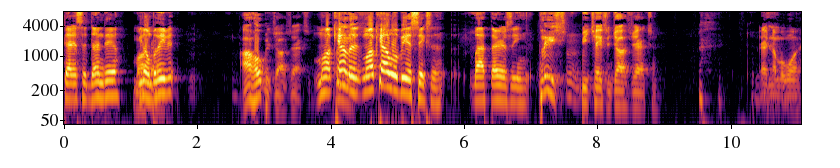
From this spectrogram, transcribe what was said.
that it's a done deal? You don't believe it? I hope it's Josh Jackson. Markelle is, Markelle will be a sixer by Thursday. Please be chasing Josh Jackson. At number one.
